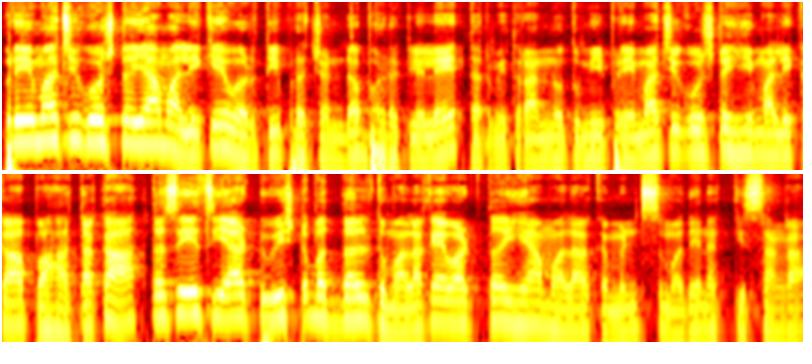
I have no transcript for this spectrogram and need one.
प्रेमाची गोष्ट या मालिकेवरती प्रचंड भडकलेले तर मित्रांनो तुम्ही प्रेमाची गोष्ट ही मालिका पाहता का? तसेच या ट्विस्टबद्दल तुम्हाला काय वाटतं हे आम्हाला कमेंट्समध्ये नक्कीच सांगा.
